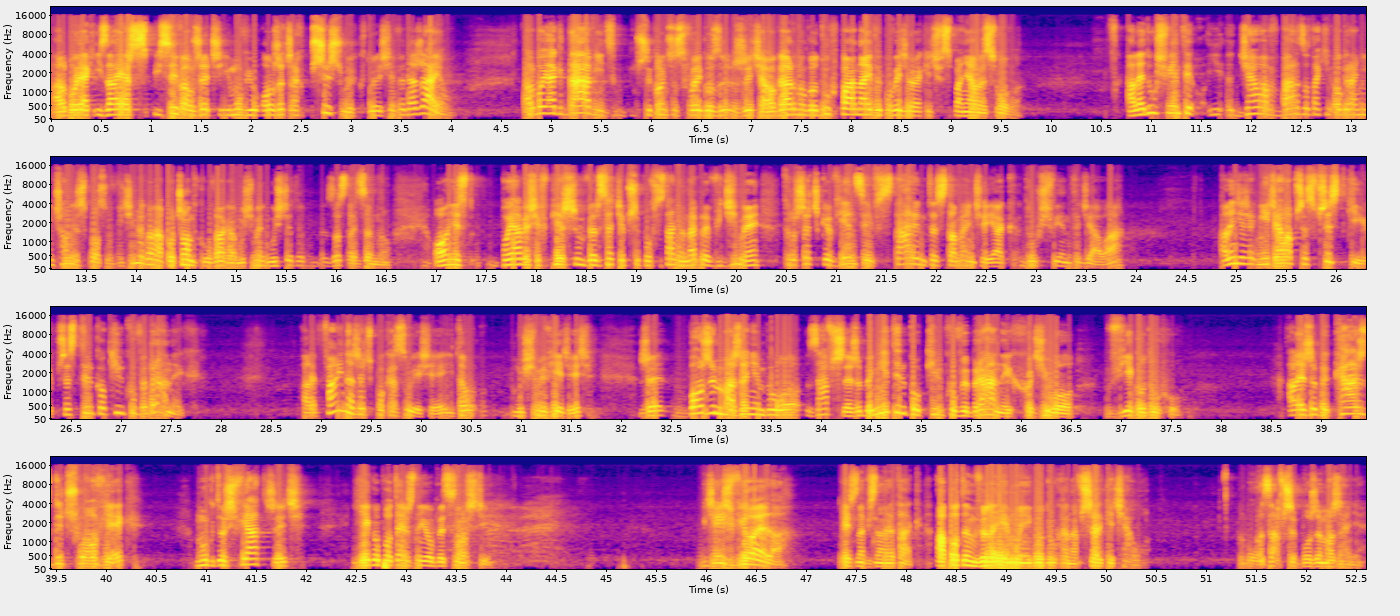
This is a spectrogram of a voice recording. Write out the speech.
Albo jak Izajasz spisywał rzeczy i mówił o rzeczach przyszłych, które się wydarzają. Albo jak Dawid przy końcu swojego życia ogarnął go Duch Pana i wypowiedział jakieś wspaniałe słowa. Ale Duch Święty działa w bardzo taki ograniczony sposób. Widzimy go na początku, uwaga, musimy, musicie to zostać ze mną. On jest, pojawia się w pierwszym wersecie przy powstaniu. Nagle widzimy troszeczkę więcej w Starym Testamencie, jak Duch Święty działa, ale nie, nie działa przez wszystkich, przez tylko kilku wybranych. Ale fajna rzecz pokazuje się, i to musimy wiedzieć, że Bożym marzeniem było zawsze, żeby nie tylko kilku wybranych chodziło w Jego duchu, ale żeby każdy człowiek mógł doświadczyć Jego potężnej obecności. Gdzieś w Joela jest napisane tak, a potem wyleje mojego ducha na wszelkie ciało. To było zawsze Boże marzenie.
